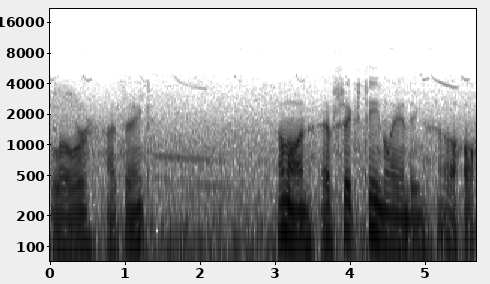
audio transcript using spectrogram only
slower, I think. I'm on F-16 landing. Oh,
